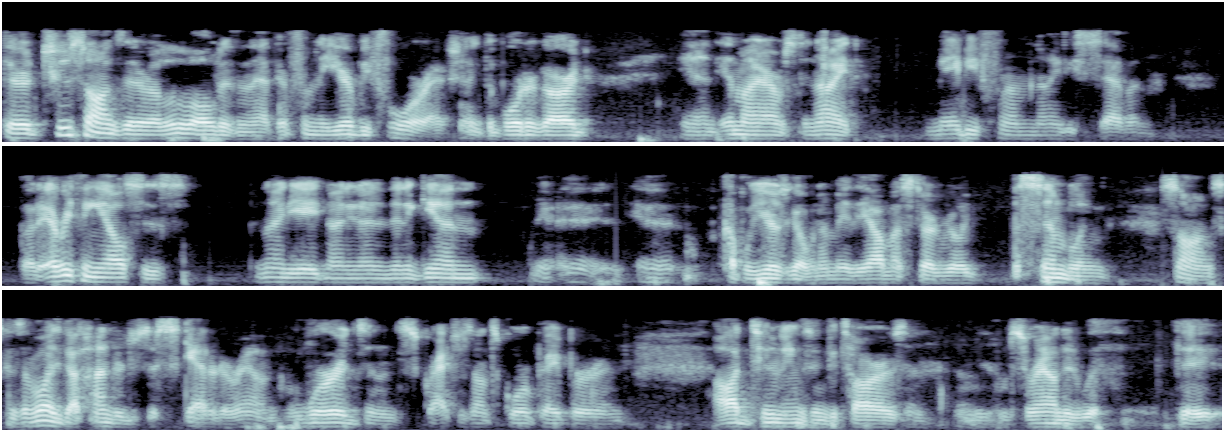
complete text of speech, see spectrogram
there are two songs that are a little older than that. They're from the year before, actually. I think "The Border Guard" and "In My Arms Tonight." Maybe from 97. But everything else is 98, 99. And then again, uh, uh, a couple of years ago when I made the album, I started really assembling songs because I've always got hundreds just scattered around, words and scratches on score paper and odd tunings and guitars. And I mean, I'm surrounded with the,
